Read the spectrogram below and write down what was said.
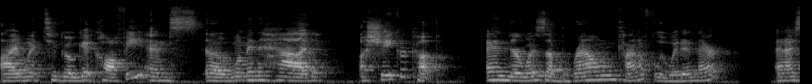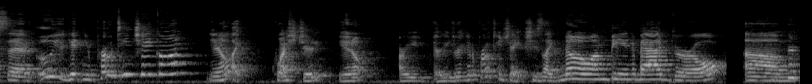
I went to go get coffee and a woman had a shaker cup and there was a brown kind of fluid in there. And I said, "Oh, you're getting your protein shake on?" You know, like question, you know, "Are you are you drinking a protein shake?" She's like, "No, I'm being a bad girl." Um,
